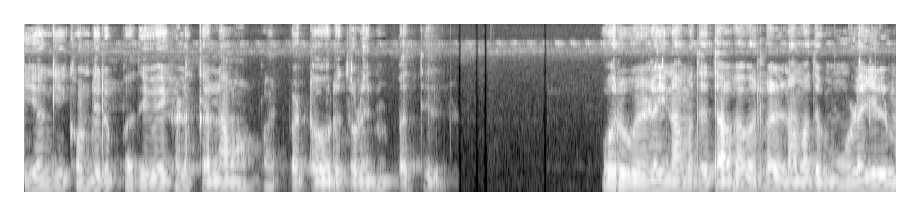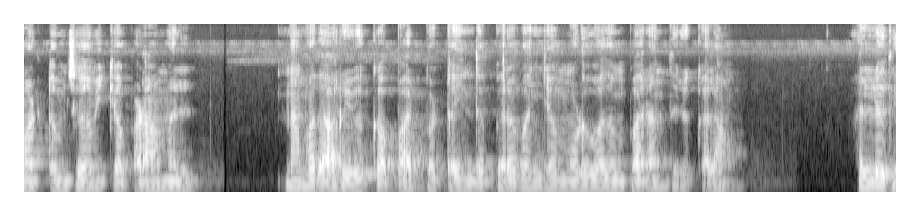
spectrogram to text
இயங்கிக் கொண்டிருப்பது இவைகளுக்கெல்லாம் அப்பாற்பட்ட ஒரு தொழில்நுட்பத்தில். ஒருவேளை நமது தகவல்கள் நமது மூளையில் மட்டும் சேமிக்கப்படாமல், நமது அறிவுக்கு அப்பாற்பட்ட இந்த பிரபஞ்சம் முழுவதும் பறந்திருக்கலாம் அல்லது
